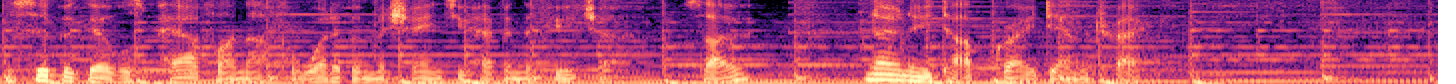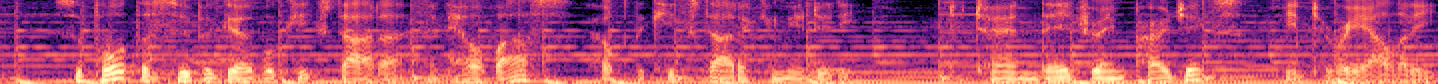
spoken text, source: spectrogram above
The Super Gerbil's powerful enough for whatever machines you have in the future, so no need to upgrade down the track. Support the Super Gerbil Kickstarter and help us help the Kickstarter community to turn their dream projects into reality.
